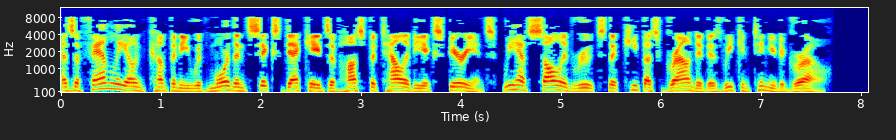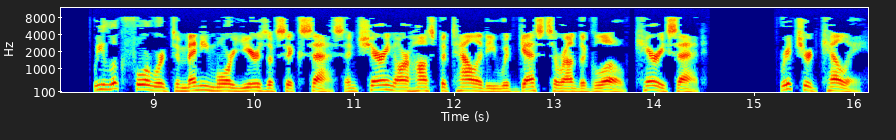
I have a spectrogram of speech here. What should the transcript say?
As a family-owned company with more than six decades of hospitality experience, we have solid roots that keep us grounded as we continue to grow. We look forward to many more years of success and sharing our hospitality with guests around the globe, Carey said. Richard Kelly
